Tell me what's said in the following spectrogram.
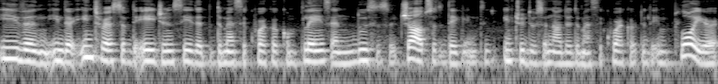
even in the interest of the agency that the domestic worker complains and loses her job so that they can introduce another domestic worker to the employer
